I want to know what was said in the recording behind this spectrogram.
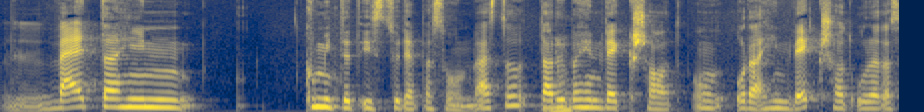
weiterhin committed ist zu der Person, weißt du? Darüber hinwegschaut o- oder hinwegschaut oder dass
